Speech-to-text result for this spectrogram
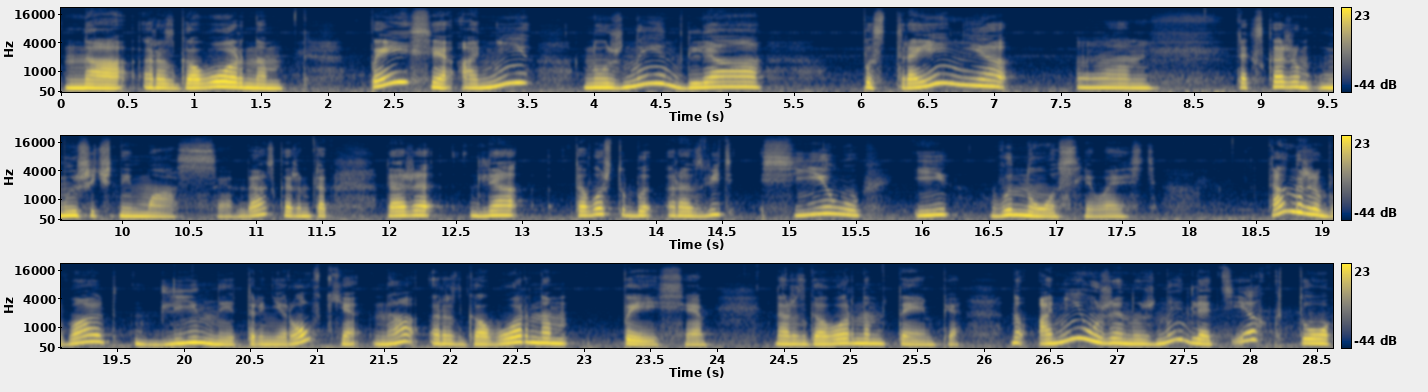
на разговорном пейсе, они нужны для построения, э, так скажем, мышечной массы, да, скажем так, даже для того, чтобы развить силу и выносливость. Также бывают длинные тренировки на разговорном пейсе, на разговорном темпе. Но они уже нужны для тех, кто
